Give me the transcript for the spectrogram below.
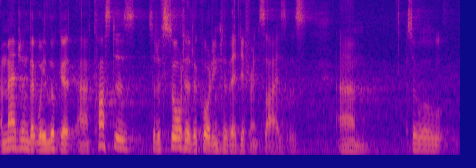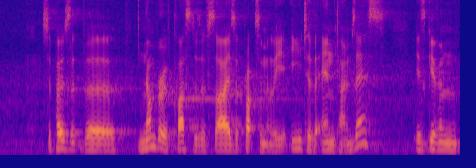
imagine that we look at uh, clusters sort of sorted according to their different sizes. Um, so we'll suppose that the number of clusters of size approximately e to the n times s is given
